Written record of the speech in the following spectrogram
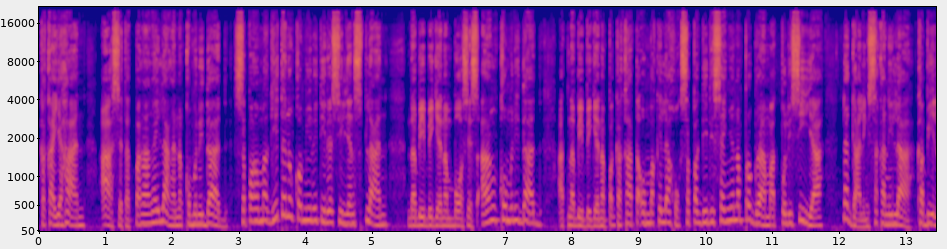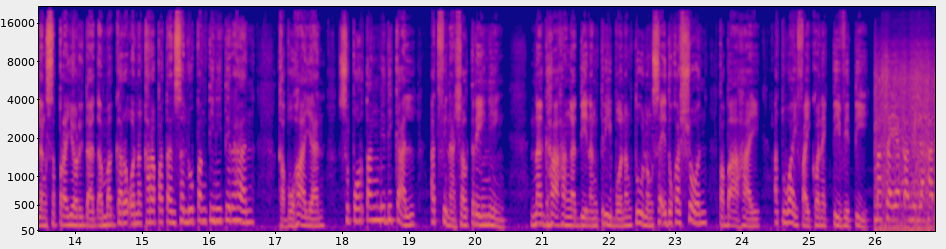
kakayahan, asset at pangangailangan ng komunidad. Sa pamamagitan ng Community Resilience Plan, nabibigyan ng boses ang komunidad at nabibigyan ng pagkakataong makilahok sa pagdidisenyo ng programa at polisiya na galing sa kanila. Kabilang sa prioridad ang magkaroon ng karapatan sa lupang tinitirhan, kabuhayan, suportang medikal at financial training. Naghahangad din ang tribo ng tulong sa edukasyon, pabahay at wifi connectivity. Masaya kami lahat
